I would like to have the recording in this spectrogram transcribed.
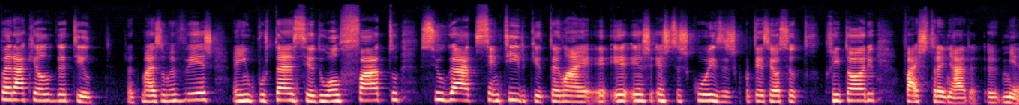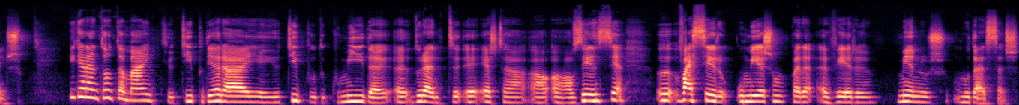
para aquele gatilho. Portanto, mais uma vez, a importância do olfato, se o gato sentir que tem lá estas coisas que pertencem ao seu território, vai estranhar eh, menos. E garantam também que o tipo de areia e o tipo de comida eh, durante eh, esta ausência vai ser o mesmo para haver menos mudanças.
